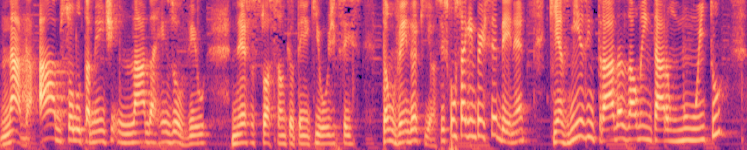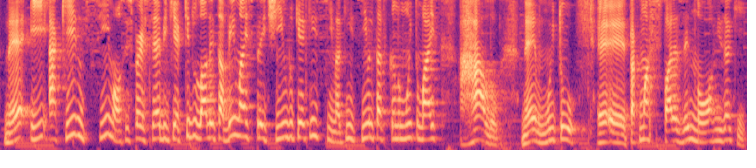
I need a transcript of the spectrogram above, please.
Nada, absolutamente nada resolveu nessa situação que eu tenho aqui hoje que vocês estão vendo aqui, ó. Vocês conseguem perceber, né, que as minhas entradas aumentaram muito, né? E aqui em cima, ó, vocês percebem que aqui do lado ele tá bem mais pretinho do que aqui em cima. Aqui em cima ele tá ficando muito mais ralo, né? Muito, é, é, tá com umas falhas enormes aqui.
